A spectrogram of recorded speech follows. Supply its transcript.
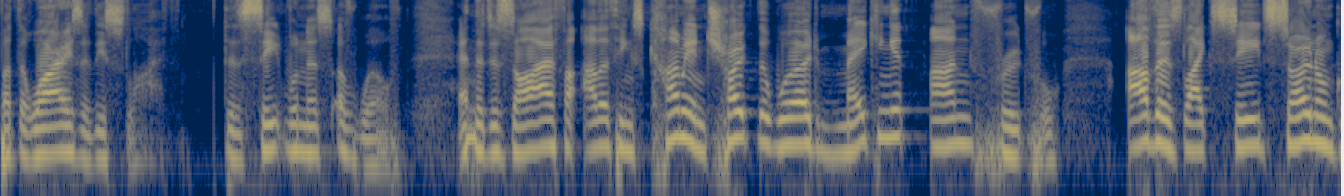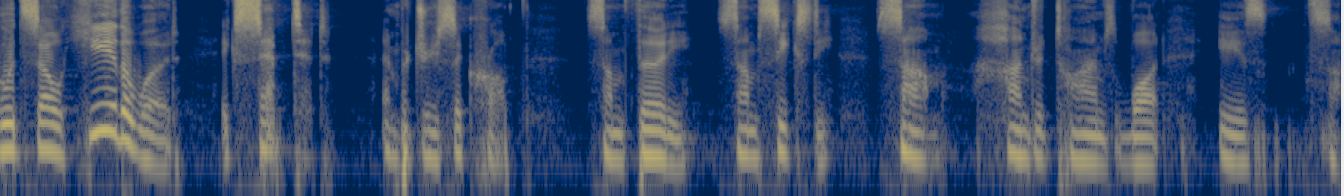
But the worries of this life, the deceitfulness of wealth, and the desire for other things come in, choke the word, making it unfruitful. Others, like seeds sown on good soil, hear the word accept it, and produce a crop. Some 30, some 60, some 100 times what is sown.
